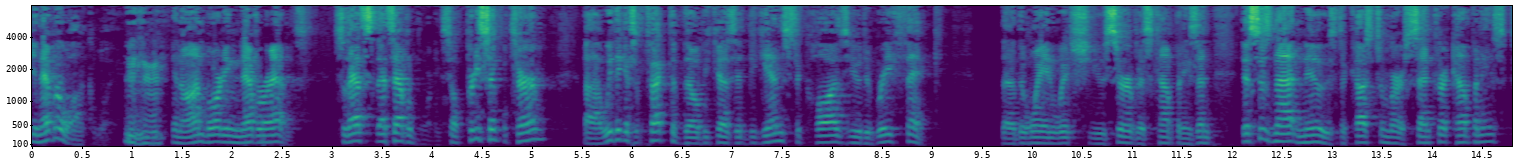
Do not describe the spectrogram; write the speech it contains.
you never walk away. You know, onboarding never ends. So that's that's everboarding. So pretty simple term. Uh, we think it's effective though because it begins to cause you to rethink the, the way in which you service companies. And this is not news to customer centric companies.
